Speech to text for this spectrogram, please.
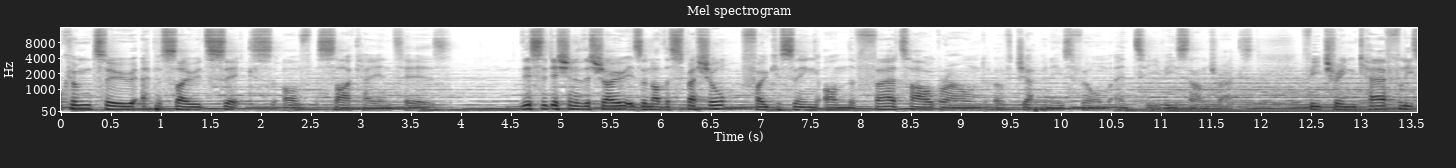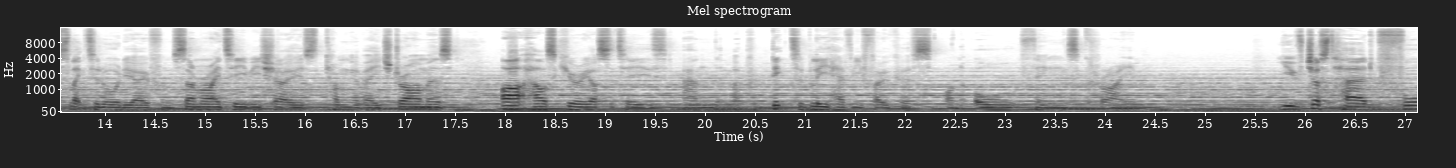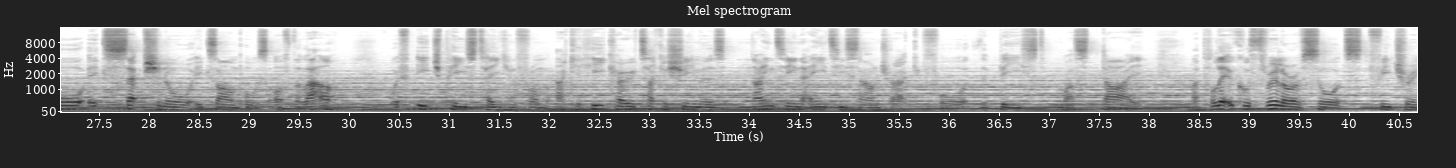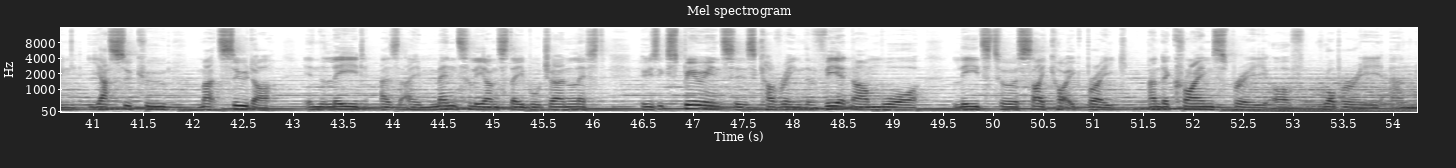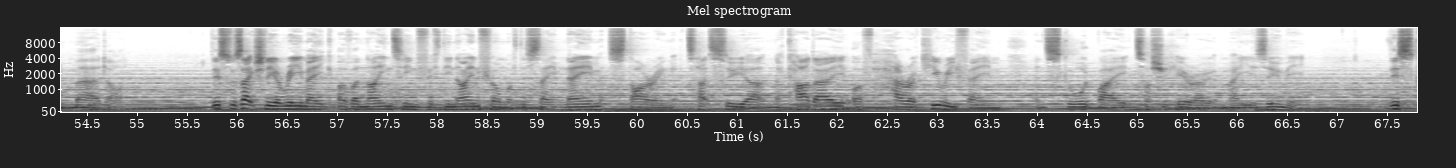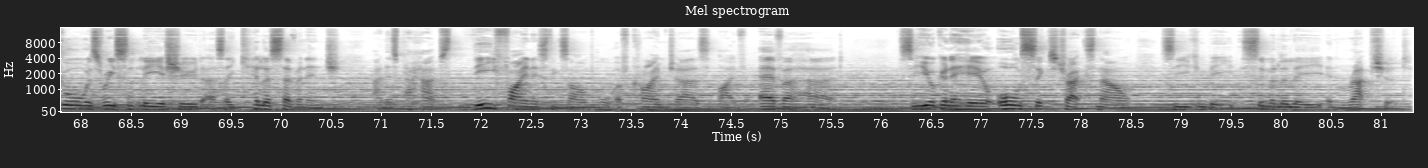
Welcome to episode 6 of Sake and Tears. This edition of the show is another special focusing on the fertile ground of Japanese film and TV soundtracks, featuring carefully selected audio from samurai TV shows, coming of age dramas, art house curiosities, and a predictably heavy focus on all things. You've just heard four exceptional examples of the latter, with each piece taken from Akihiko Takashima's 1980 soundtrack for The Beast Must Die, a political thriller of sorts featuring Yusaku Matsuda in the lead as a mentally unstable journalist whose experiences covering the Vietnam War leads to a psychotic break and a crime spree of robbery and murder. This was actually a remake of a 1959 film of the same name, starring Tatsuya Nakadai of Harakiri fame and scored by Toshiro Mayuzumi. This score was recently issued as a killer 7 inch and is perhaps the finest example of crime jazz I've ever heard. So you're going to hear all six tracks now, so you can be similarly enraptured.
